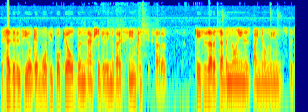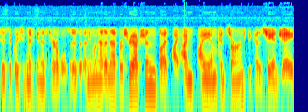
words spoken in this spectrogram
the hesitancy will get more people killed than actually getting the vaccine because six out of cases out of seven million is by no means statistically significant, as terrible as it is that anyone had an adverse reaction. But I, I'm I am concerned because J and J,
